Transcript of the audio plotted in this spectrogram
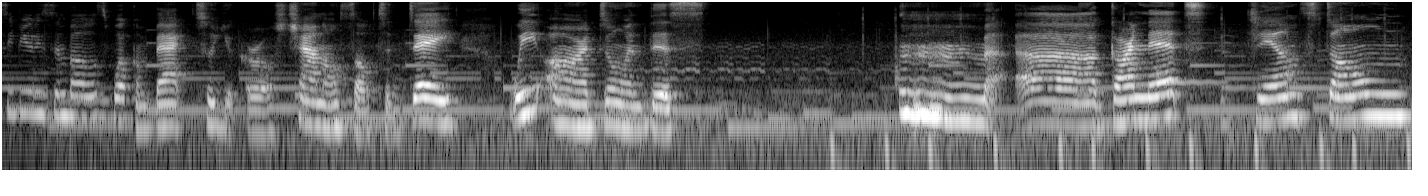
Nancy Beauties and Bows. Welcome back to your girls channel. So today we are doing this mm, uh, garnet gemstone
